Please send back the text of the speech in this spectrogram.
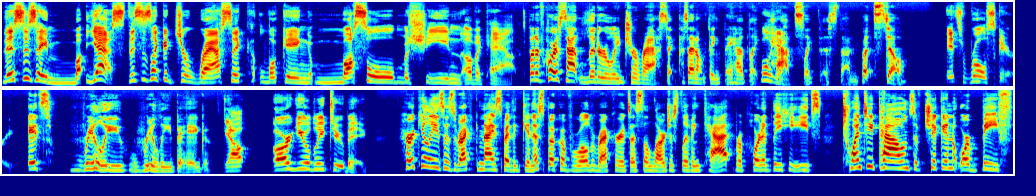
This is a mu- yes. This is like a Jurassic looking muscle machine of a cat. But of course, not literally Jurassic, because I don't think they had like Well, yeah. cats like this then. But still, It's real scary. it's really, really big. Yep. Arguably too big. Hercules is recognized by the Guinness Book of World Records as the largest living cat. Reportedly, he eats 20 pounds of chicken or beef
